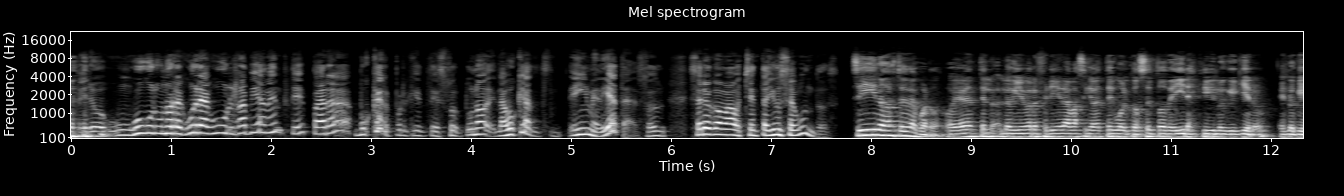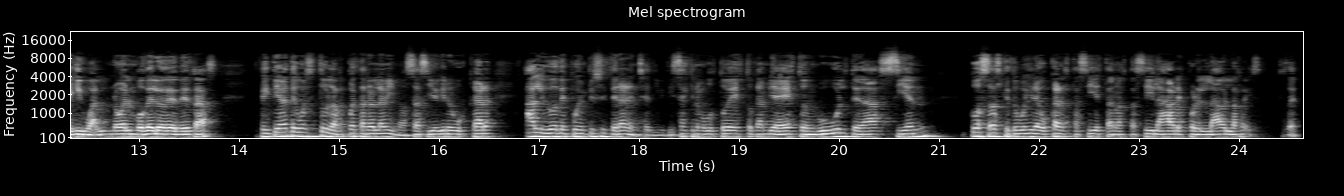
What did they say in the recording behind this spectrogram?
Pero un Google, uno recurre a Google rápidamente para buscar, porque te, uno, la búsqueda es inmediata, son 0,81 segundos. Sí, no, estoy de acuerdo. Obviamente lo, que yo me refería era básicamente con el concepto de ir a escribir lo que quiero, es lo que es igual, no el modelo de detrás. Efectivamente, como dices tú, la respuesta no es la misma. O sea, si yo quiero buscar algo, después empiezo a iterar en ChatGPT. Sabes que no me gustó esto, cambia esto. En Google te da 100 cosas que tú puedes ir a buscar hasta así, esta no, hasta así, las abres por el lado en la raíz. Entonces,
